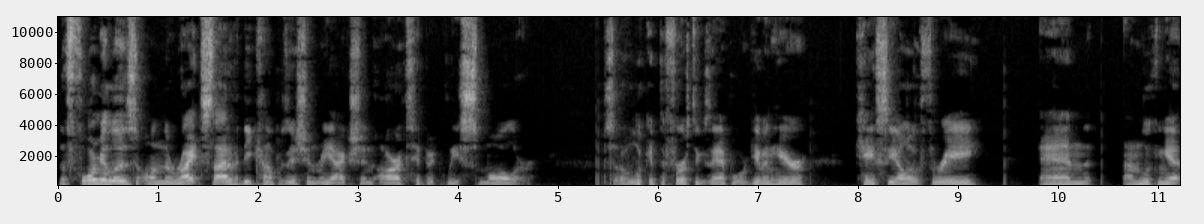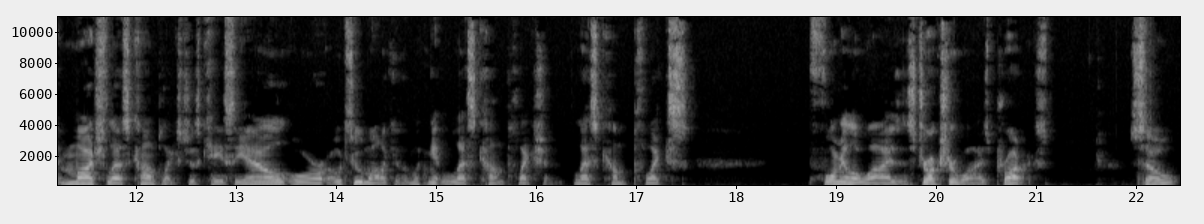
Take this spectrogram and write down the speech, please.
the formulas on the right side of a decomposition reaction are typically smaller. So look at the first example we're given here, KClO3, and I'm looking at much less complex, just KCl or O2 molecule. I'm looking at less complexion, less complex formula-wise and structure-wise products. So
